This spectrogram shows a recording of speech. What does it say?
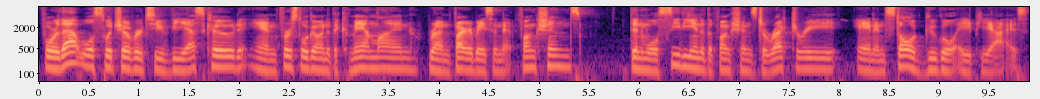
For that, we'll switch over to VS Code, and first we'll go into the command line, run Firebase init functions, then we'll cd into the functions directory and install Google APIs.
